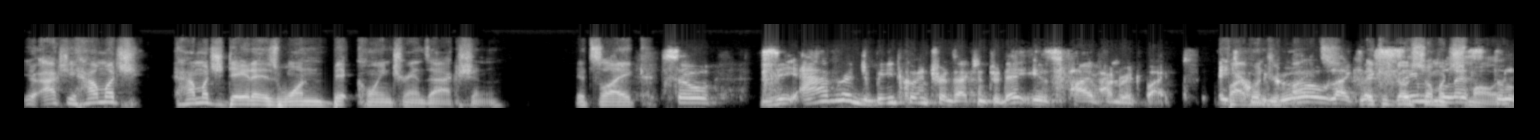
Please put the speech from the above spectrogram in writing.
you know, actually how much how much data is one Bitcoin transaction? It's like so the average Bitcoin transaction today is 500 bytes. It 500 could go bytes. like the it could go so much smaller.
